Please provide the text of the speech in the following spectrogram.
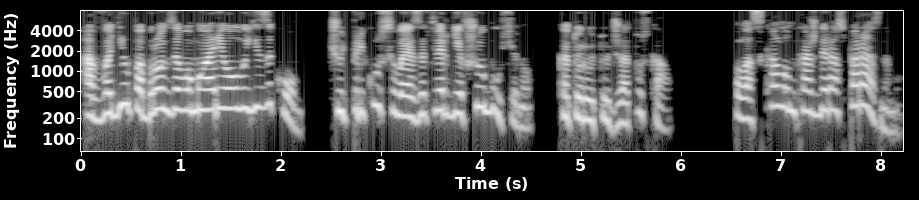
обводил по бронзовому ореолу языком, чуть прикусывая затвердевшую бусину, которую тут же отпускал. Ласкал он каждый раз по-разному.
